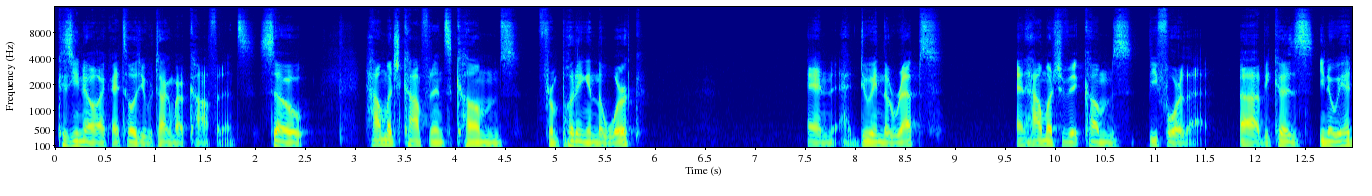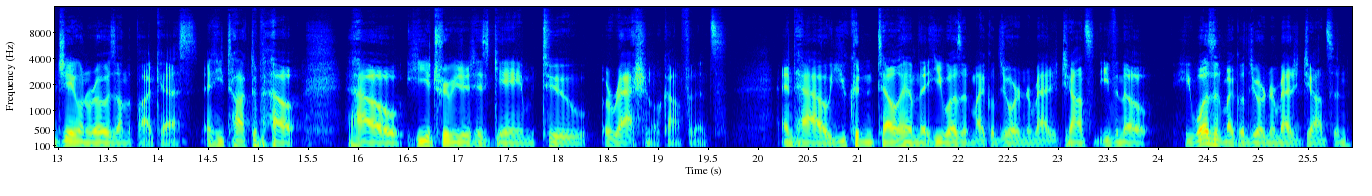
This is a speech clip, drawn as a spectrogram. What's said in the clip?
because you know, like I told you, we're talking about confidence. So, how much confidence comes from putting in the work and doing the reps, and how much of it comes before that? Uh, because you know we had Jalen Rose on the podcast, and he talked about how he attributed his game to irrational confidence, and how you couldn't tell him that he wasn't Michael Jordan or Magic Johnson, even though he wasn't Michael Jordan or Magic Johnson.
